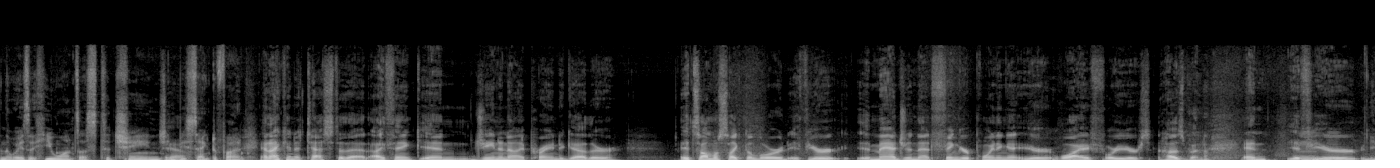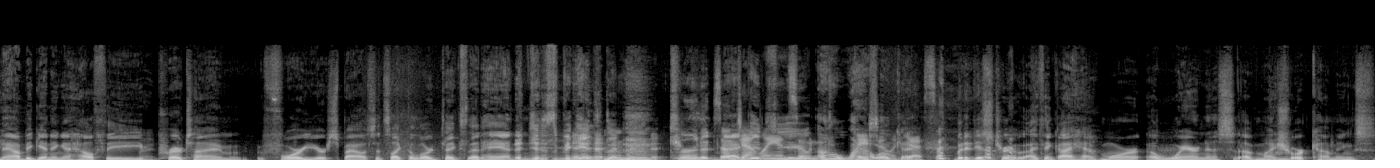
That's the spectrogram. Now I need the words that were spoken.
in the ways that he wants us to change and Yeah. be sanctified. And I can attest to that. I think in Gene and I praying together, it's almost like the Lord, if you're, imagine that finger pointing at your wife or your husband. And if you're now beginning a healthy prayer time for your spouse, it's like the Lord takes that hand and just begins to turn it So back gently at and you. so oh, wow. patiently, Okay. yes. but it is true. I think I have more awareness of my Mm-hmm. shortcomings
